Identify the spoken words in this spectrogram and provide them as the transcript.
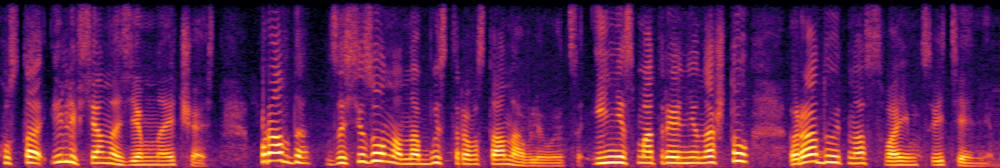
куста или вся наземная часть. Правда, за сезон она быстро восстанавливается и, несмотря ни на что, радует нас своим цветением.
